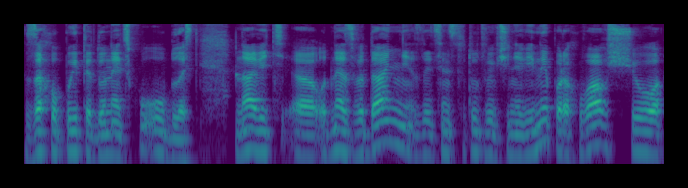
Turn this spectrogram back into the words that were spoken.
захопити Донецьку область. Навіть е, одне з видань, здається, інститут вивчення війни порахував, що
